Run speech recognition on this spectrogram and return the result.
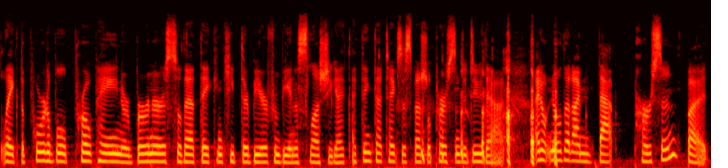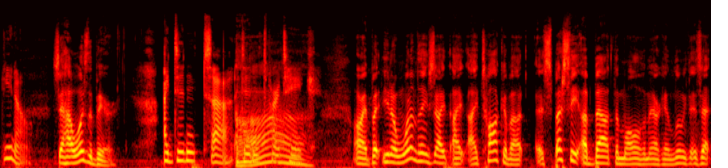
like the portable propane or burners so that they can keep their beer from being a slushy. I, I think that takes a special person to do that. I don't know that I'm that person, but you know, So, how was the beer? I didn't uh, I didn't Ah. partake. All right, but you know, one of the things I, I, I talk about, especially about the Mall of America in Bloomington, is that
